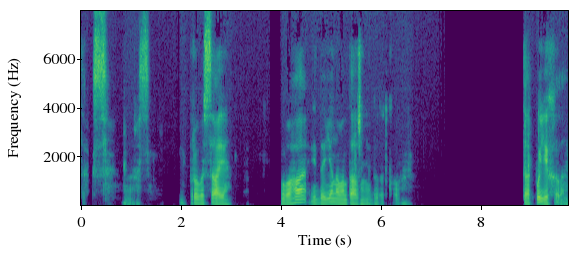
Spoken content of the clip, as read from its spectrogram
Так, зараз провисає вага і дає навантаження додаткове. Так, поїхали.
